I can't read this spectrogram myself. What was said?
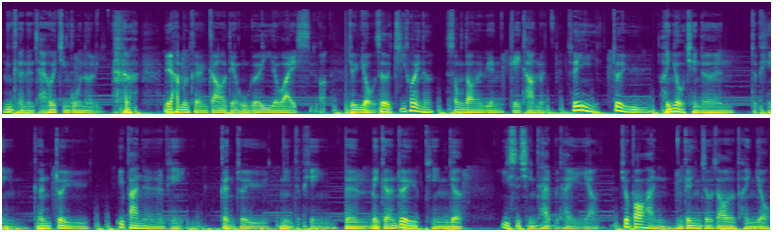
你可能才会经过那里，因为他们可能刚好点 Uber Eats 的外食嘛，就有这个机会呢，送到那边给他们。所以，对于很有钱的人的便宜，跟对于一般的人的便宜，跟对于你的便宜，嗯，每个人对于便宜的。意识形态不太一样，就包含你跟你周遭的朋友，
